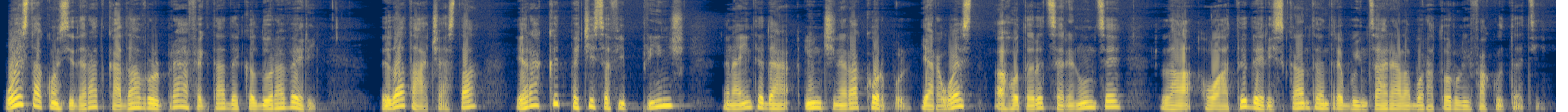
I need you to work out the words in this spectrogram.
West a considerat cadavrul prea afectat de căldura verii. De data aceasta, era cât pe ci să fi prinși înainte de a incinera corpul, iar West a hotărât să renunțe la o atât de riscantă întrebuințare a laboratorului facultății.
